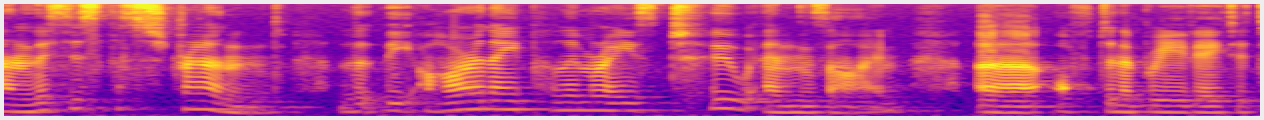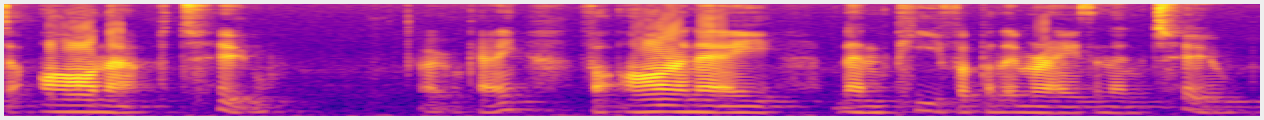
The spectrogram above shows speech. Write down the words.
And this is the strand that the RNA polymerase II enzyme, uh, often abbreviated to RNAP2, okay, for RNA, then P for polymerase, and then 2,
